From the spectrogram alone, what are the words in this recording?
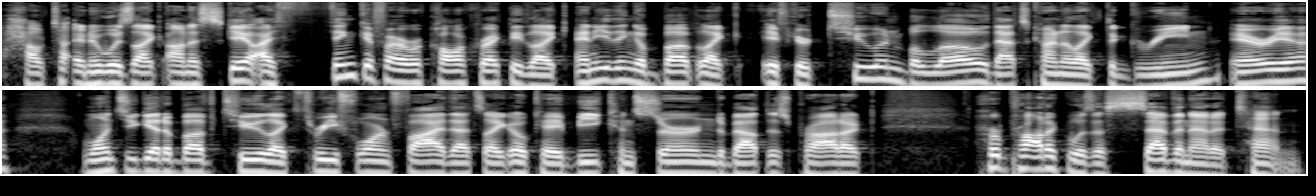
how t- and it was like on a scale i think if i recall correctly like anything above like if you're two and below that's kind of like the green area once you get above two like three four and five that's like okay be concerned about this product her product was a seven out of 10.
